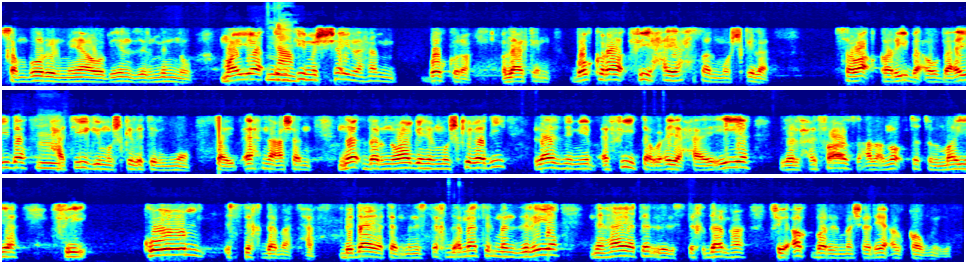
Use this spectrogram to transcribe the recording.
صنبور المياه وبينزل منه ميه نعم. انت مش شايله هم بكرة لكن بكرة في هيحصل مشكلة سواء قريبة أو بعيدة مم. هتيجي مشكلة المياه طيب إحنا عشان نقدر نواجه المشكلة دي لازم يبقى في توعية حقيقية للحفاظ على نقطة المية في كل استخداماتها بداية من استخدامات المنزلية نهاية لاستخدامها في أكبر المشاريع القومية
